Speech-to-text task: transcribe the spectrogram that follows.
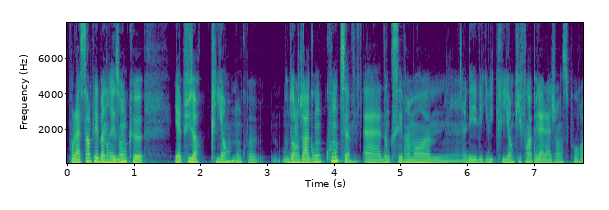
pour la simple et bonne raison que il y a plusieurs clients, donc dans le jargon compte, donc c'est vraiment les, clients qui font appel à l'agence pour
